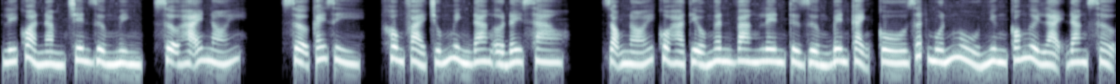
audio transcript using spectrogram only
Lý Quả nằm trên giường mình, sợ hãi nói. Sợ cái gì, không phải chúng mình đang ở đây sao? Giọng nói của Hà Tiểu Ngân vang lên từ giường bên cạnh cô rất muốn ngủ nhưng có người lại đang sợ.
